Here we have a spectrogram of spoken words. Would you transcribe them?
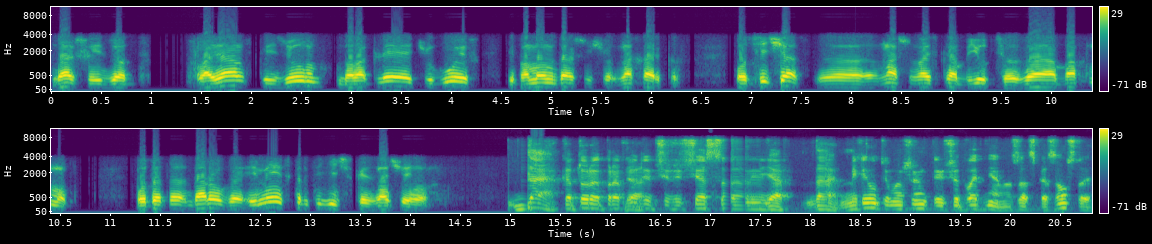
дальше идет Славянск, Изюм, Балаклея, Чугуев и, по-моему, дальше еще на Харьков. Вот сейчас э, наши войска бьются за Бахмут. Вот эта дорога имеет стратегическое значение? Да, которая проходит да. через час яр. Да, Михаил Тимошенко еще два дня назад сказал, что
